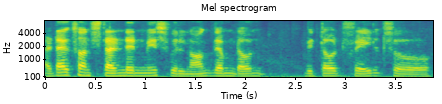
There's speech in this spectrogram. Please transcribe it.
attacks on stunned enemies will knock them down without fail. So,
